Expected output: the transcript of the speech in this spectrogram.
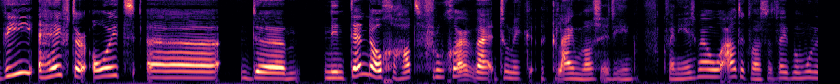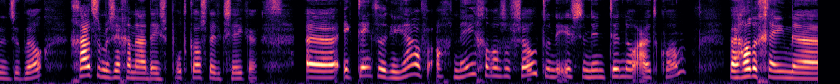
Wie heeft er ooit uh, de Nintendo gehad vroeger? Wij, toen ik klein was. Ik, ik weet niet eens meer hoe oud ik was. Dat weet mijn moeder natuurlijk wel. Gaat ze me zeggen na deze podcast, weet ik zeker. Uh, ik denk dat ik een jaar of acht, negen was of zo. Toen de eerste Nintendo uitkwam. Wij hadden geen... Uh,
